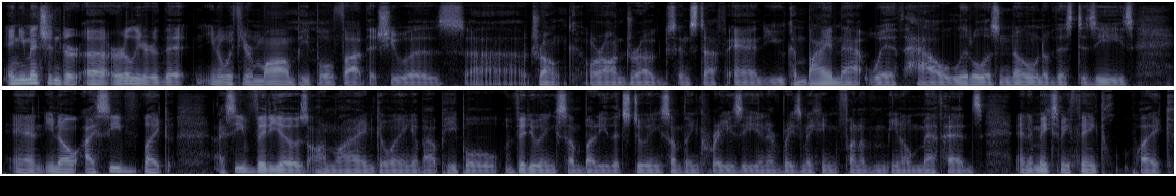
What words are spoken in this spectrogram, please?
And you mentioned uh, earlier that you know with your mom, people thought that she was uh, drunk or on drugs and stuff, and you combine that with how little is known of this disease, and you know i see like i see videos online going about people videoing somebody that's doing something crazy and everybody's making fun of you know meth heads. And it makes me think like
